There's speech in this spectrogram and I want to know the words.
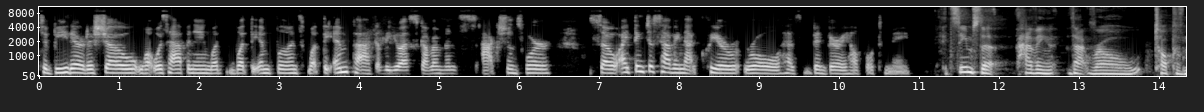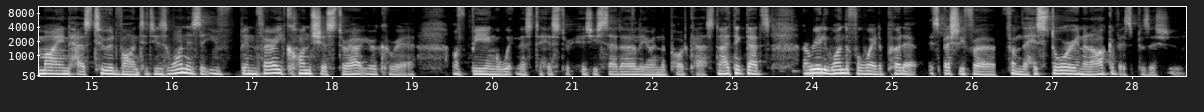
to be there to show what was happening, what, what the influence, what the impact of the US government's actions were. So I think just having that clear role has been very helpful to me. It seems that having that role top of mind has two advantages. One is that you've been very conscious throughout your career of being a witness to history, as you said earlier in the podcast. And I think that's a really wonderful way to put it, especially for from the historian and archivist position.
